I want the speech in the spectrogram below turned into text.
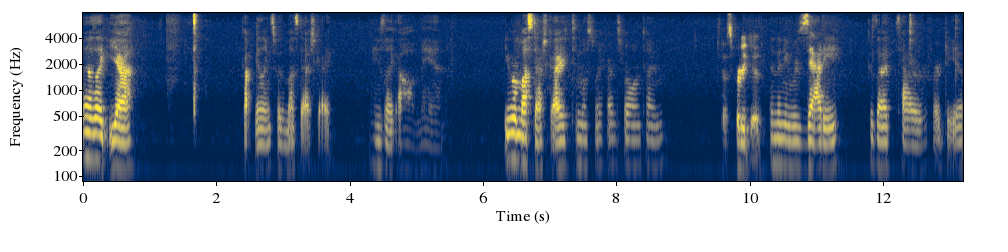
And I was like, yeah. Caught feelings for the mustache guy. And he's like, oh man. You were a mustache guy to most of my friends for a long time. That's pretty good. And then you were Zaddy, because that's how I referred to you.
